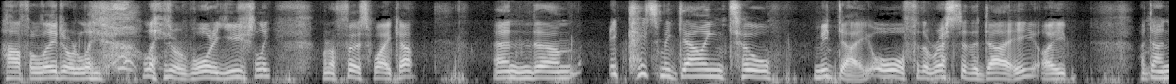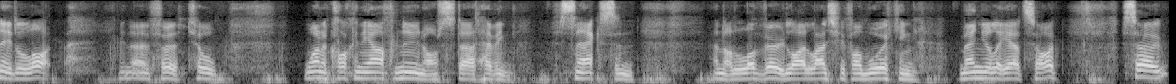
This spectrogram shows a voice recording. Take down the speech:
half a litre or a litre of water usually when I first wake up, and um, it keeps me going till midday or for the rest of the day I I don't need a lot. You know, for till one o'clock in the afternoon, I'll start having snacks and and I love very light lunch if I'm working manually outside. So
